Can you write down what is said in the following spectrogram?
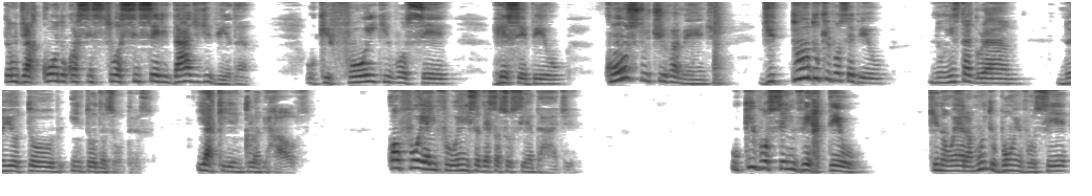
Então, de acordo com a sua sinceridade de vida, o que foi que você recebeu construtivamente de tudo que você viu no Instagram, no YouTube em todas as outras. E aqui em Clubhouse. Qual foi a influência dessa sociedade? O que você inverteu que não era muito bom em você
